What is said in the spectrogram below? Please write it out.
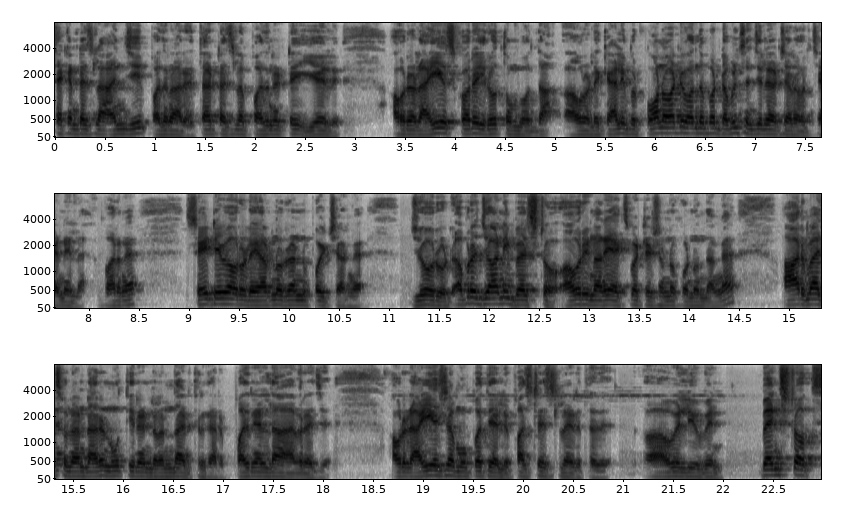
செகண்ட் டச்சில் அஞ்சு பதினாறு. தேர்ட் டச்சில் பதினெட்டு ஏழு. அவரோட ஐஎஸ் ஸ்கோர் இருபத்தொம்போது தான். அவரோட கேலிபர் போன வாட்டி வந்தப்போ டபுள் செஞ்சுரி அடிச்சார் அவர் சென்னையில். பாருங்கள் ஸ்ட்ரெயிட்டாகவே அவரோட இரநூறு ரன் போயிடுச்சாங்க. ஜோ ரூட் அப்புறம் ஜானி பெஸ்டோ அவரு நிறைய எக்ஸ்பெக்டேஷனும் கொண்டு வந்தாங்க. ஆறு மேட்ச் விளையாண்டாரு. நூற்றி ரெண்டு ரன் தான் எடுத்திருக்காரு. பதினேழு தான் ஆவரேஜ் அவரோட ஹையஸ்ட்டாக முப்பத்தேழு. ஃபஸ்ட் டெஸ்ட்டில் எடுத்தது. Will you win Ben Stokes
